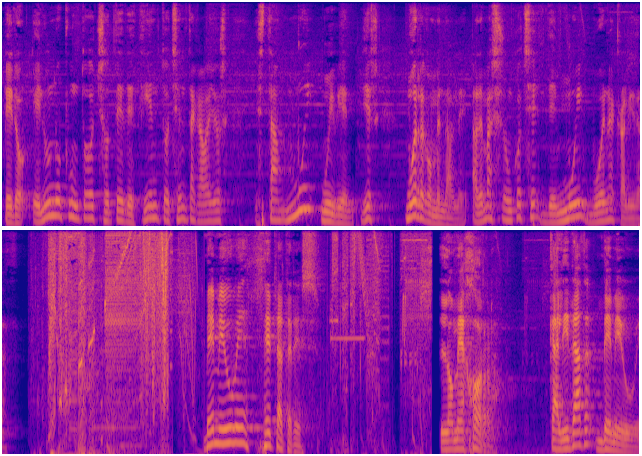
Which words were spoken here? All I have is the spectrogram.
pero el 1.8T de 180 caballos está muy muy bien y es muy recomendable. Además es un coche de muy buena calidad. BMW Z3. Lo mejor, calidad BMW.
